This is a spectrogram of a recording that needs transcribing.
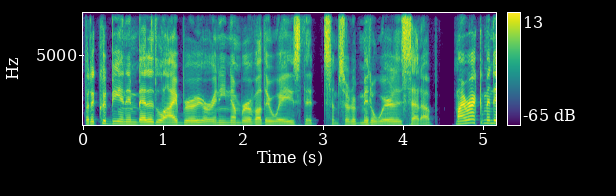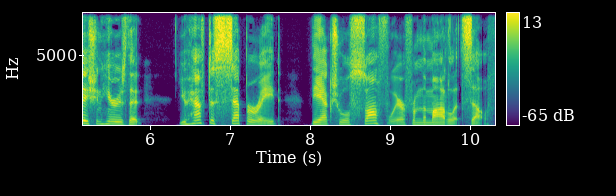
but it could be an embedded library or any number of other ways that some sort of middleware is set up. My recommendation here is that you have to separate the actual software from the model itself.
